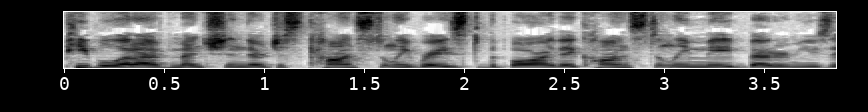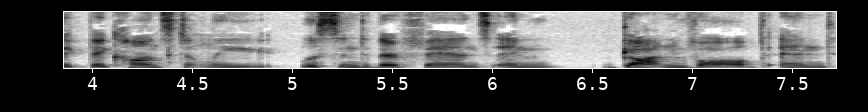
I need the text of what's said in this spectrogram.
people that I've mentioned, they're just constantly raised the bar. They constantly made better music. They constantly listened to their fans and got involved and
